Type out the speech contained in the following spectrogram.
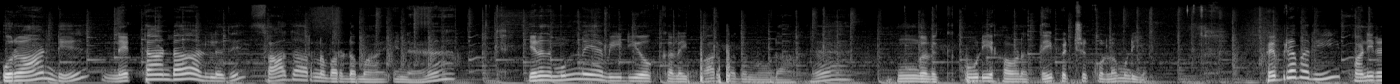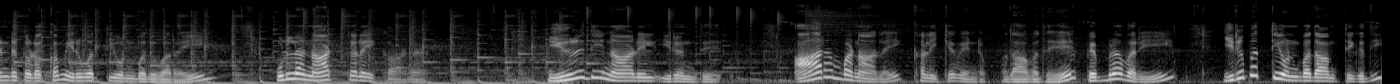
ஒரு ஆண்டு நெட்டாண்டா அல்லது சாதாரண வருடமா என எனது முன்னைய வீடியோக்களை பார்ப்பதனூடாக உங்களுக்கு கூடிய கவனத்தை பெற்றுக்கொள்ள முடியும். பிப்ரவரி பனிரெண்டு தொடக்கம் இருபத்தி ஒன்பது வரை உள்ள நாட்களை காண இறுதி நாளில் இருந்து ஆரம்ப நாளை கழிக்க வேண்டும். அதாவது பிப்ரவரி இருபத்தி ஒன்பதாம் திகதி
